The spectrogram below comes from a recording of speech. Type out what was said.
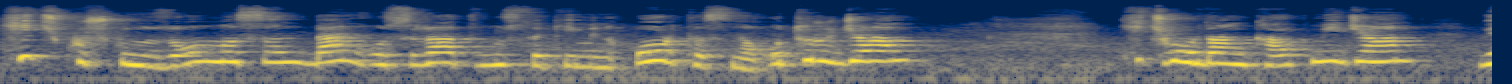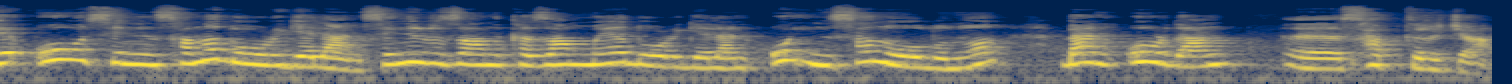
hiç kuşkunuz olmasın ben o sırat-ı mustakimin ortasına oturacağım. Hiç oradan kalkmayacağım ve o senin sana doğru gelen, senin rızanı kazanmaya doğru gelen o insanoğlunu ben oradan e, saptıracağım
